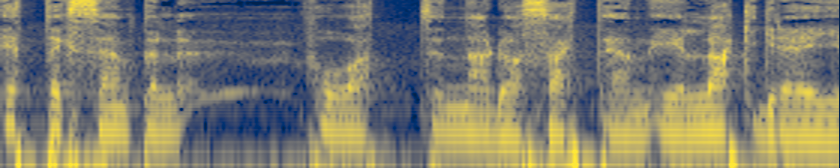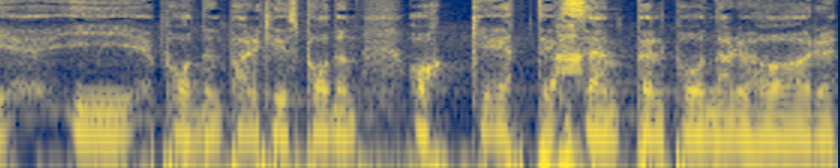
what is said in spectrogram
ett exempel på att när du har sagt en elak grej i podden, Parklivspodden. Och ett exempel på när du har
